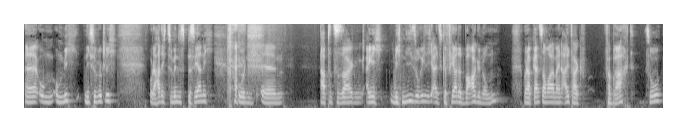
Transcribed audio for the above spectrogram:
äh, um, um mich, nicht so wirklich, oder hatte ich zumindest bisher nicht. Und ähm, habe sozusagen eigentlich mich nie so richtig als gefährdet wahrgenommen und habe ganz normal meinen Alltag verbracht, so.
